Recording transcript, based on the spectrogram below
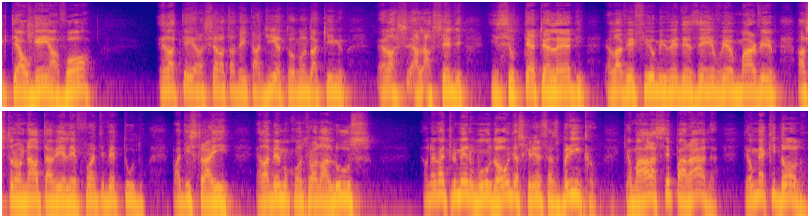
que ter alguém, a avó. Ela tem, ela, se ela está deitadinha tomando a químio, ela, ela acende, e se o teto é LED, ela vê filme, vê desenho, vê mar, vê astronauta, vê elefante, vê tudo, para distrair. Ela mesmo controla a luz. É um negócio de primeiro mundo, onde as crianças brincam, que é uma ala separada, tem um McDonald's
